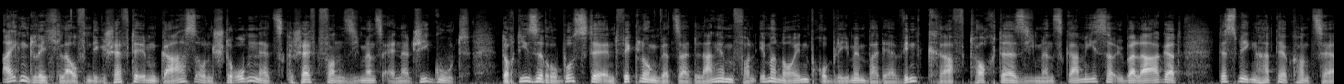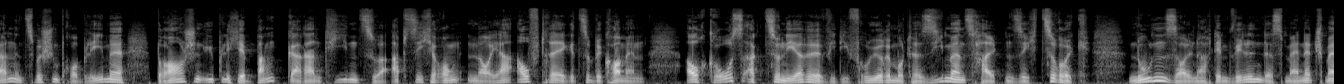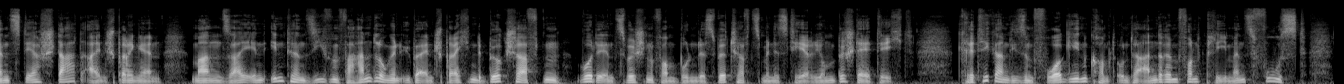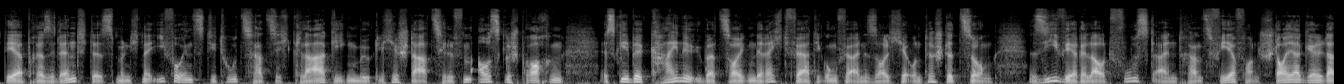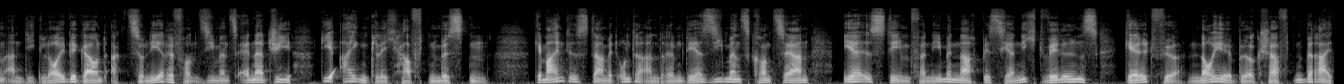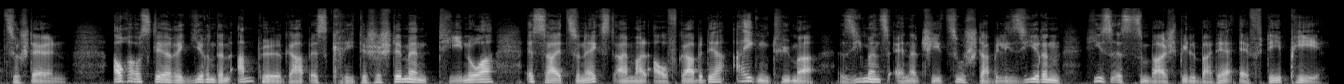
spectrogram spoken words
Eigentlich laufen die Geschäfte im Gas- und Stromnetzgeschäft von Siemens Energy gut. Doch diese robuste Entwicklung wird seit langem von immer neuen Problemen bei der Windkrafttochter Siemens Gamesa überlagert. Deswegen hat der Konzern inzwischen Probleme, branchenübliche Bankgarantien zur Absicherung neuer Aufträge zu bekommen. Auch Großaktionäre wie die frühere Mutter Siemens halten sich zurück. Nun soll nach dem Willen des Managements der Staat einspringen. Man sei in intensiv intensiven Verhandlungen über entsprechende Bürgschaften wurde inzwischen vom Bundeswirtschaftsministerium bestätigt. Kritik an diesem Vorgehen kommt unter anderem von Clemens Fußt. Der Präsident des Münchner IFO-Instituts hat sich klar gegen mögliche Staatshilfen ausgesprochen. Es gebe keine überzeugende Rechtfertigung für eine solche Unterstützung. Sie wäre laut Fußt ein Transfer von Steuergeldern an die Gläubiger und Aktionäre von Siemens Energy, die eigentlich haften müssten. Gemeint ist damit unter anderem der Siemens-Konzern. Er ist dem Vernehmen nach bisher nicht willens, Geld für neue Bürgschaften bereitzustellen. Auch aus der regierenden Ampel gab es kritische Stimmen. Tenor, es sei zunächst einmal Aufgabe der Eigentümer, Siemens Energy zu stabilisieren, hieß es zum Beispiel bei der FDP.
